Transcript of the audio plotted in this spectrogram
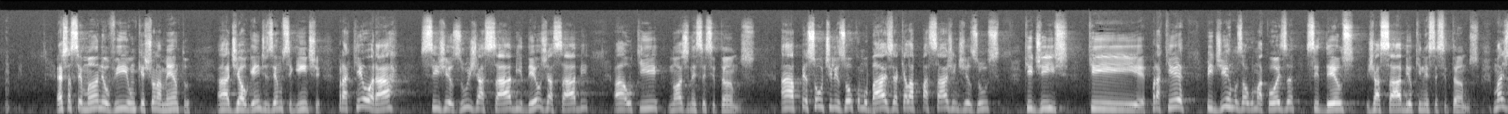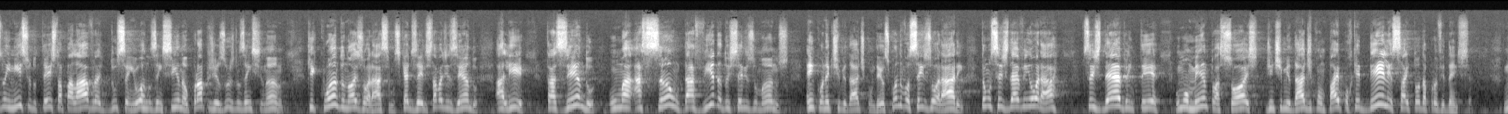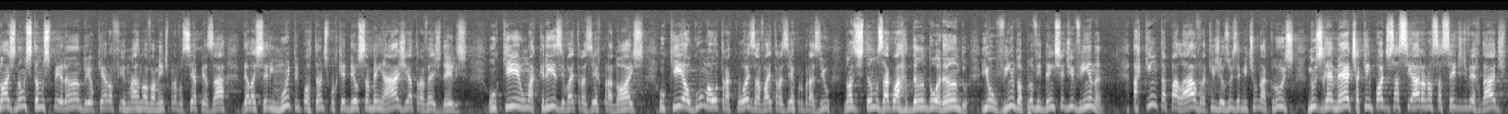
Esta semana eu vi um questionamento ah, de alguém dizendo o seguinte: para que orar se Jesus já sabe, Deus já sabe ah, o que nós necessitamos? A pessoa utilizou como base aquela passagem de Jesus que diz que para que pedirmos alguma coisa se Deus já sabe o que necessitamos. Mas no início do texto, a palavra do Senhor nos ensina, o próprio Jesus nos ensinando, que quando nós orássemos, quer dizer, ele estava dizendo ali, trazendo uma ação da vida dos seres humanos em conectividade com Deus. Quando vocês orarem, então vocês devem orar. Vocês devem ter um momento a sós de intimidade com o Pai, porque dele sai toda a providência. Nós não estamos esperando, e eu quero afirmar novamente para você, apesar delas serem muito importantes, porque Deus também age através deles. O que uma crise vai trazer para nós, o que alguma outra coisa vai trazer para o Brasil, nós estamos aguardando, orando e ouvindo a providência divina. A quinta palavra que Jesus emitiu na cruz nos remete a quem pode saciar a nossa sede de verdade,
